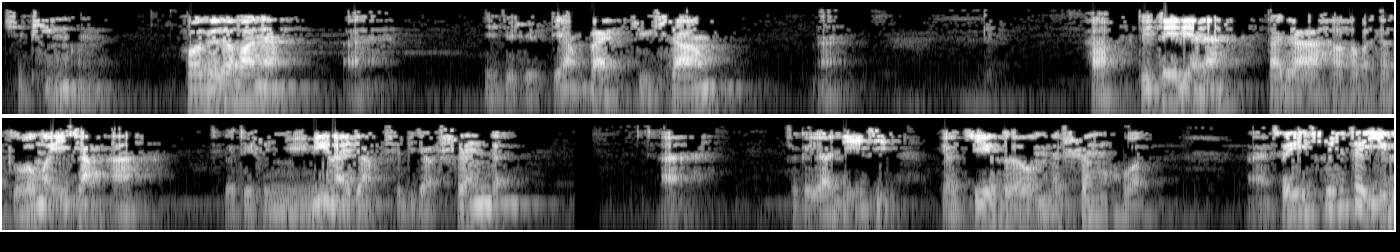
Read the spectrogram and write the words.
去平衡的，否则的话呢，啊，也就是两败俱伤，啊。好，对这一点呢，大家好好把它琢磨一下啊。这个对是女命来讲是比较深的，啊，这个要理解，要结合我们的生活，啊，所以其实这一个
